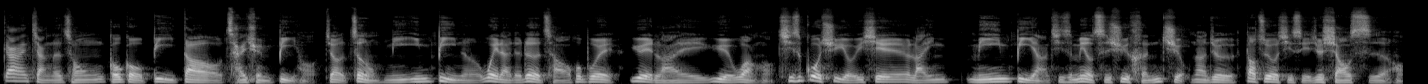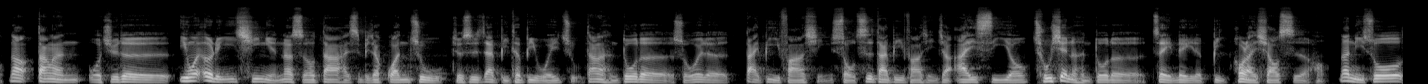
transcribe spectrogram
刚才讲的从狗狗币到柴犬币，哈，叫这种迷因币呢，未来的热潮会不会越来越旺？哈，其实过去有一些莱茵。民营币啊，其实没有持续很久，那就到最后其实也就消失了哈。那当然，我觉得因为二零一七年那时候大家还是比较关注，就是在比特币为主。当然，很多的所谓的代币发行，首次代币发行叫 ICO，出现了很多的这一类的币，后来消失了哈。那你说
